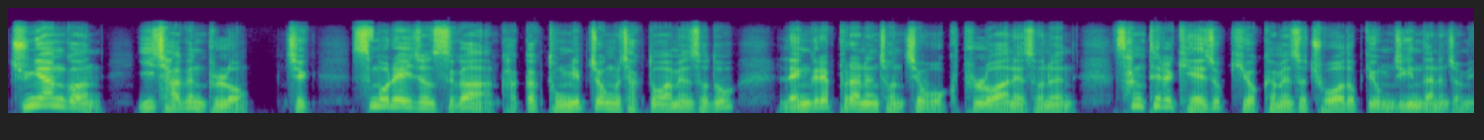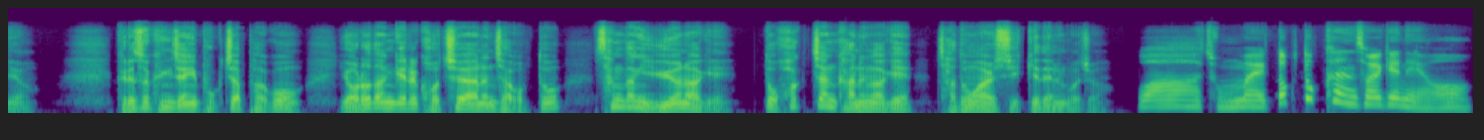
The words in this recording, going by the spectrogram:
중요한 건 이 작은 블록, 즉 스몰 에이전스가 각각 독립적으로 작동하면서도 랭그래프라는 전체 워크플로우 안에서는 상태를 계속 기억하면서 조화롭게 움직인다는 점이에요. 그래서 굉장히 복잡하고 여러 단계를 거쳐야 하는 작업도 상당히 유연하게 또 확장 가능하게 자동화할 수 있게 되는 거죠. 와, 정말 똑똑한 설계네요.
